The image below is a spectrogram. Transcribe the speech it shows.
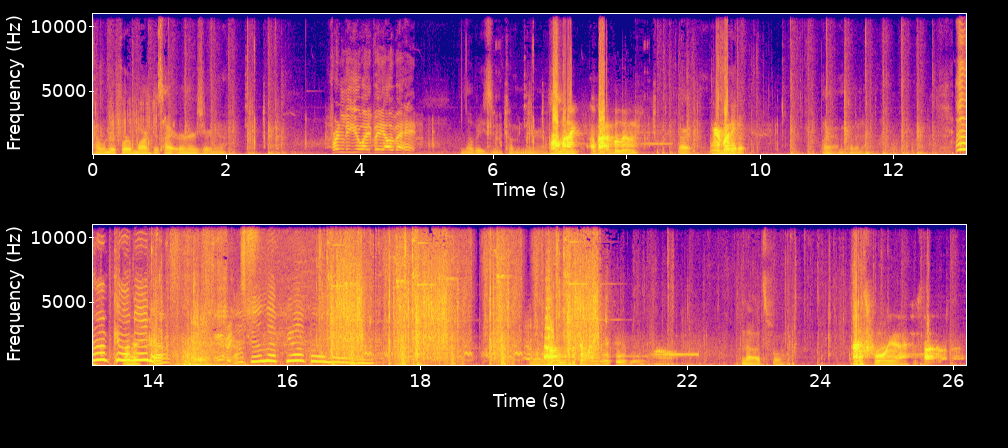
I wonder if we're marked as high earners right now. Friendly UAV overhead. Nobody's even coming near us. Roman, I, I got a balloon. Alright. Come here, buddy. Alright, I'm coming out. I'm coming out. I fill up your balloon. Alan, you put your money in your too. Oh. No, it's full. That's full, yeah. I just thought about that.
